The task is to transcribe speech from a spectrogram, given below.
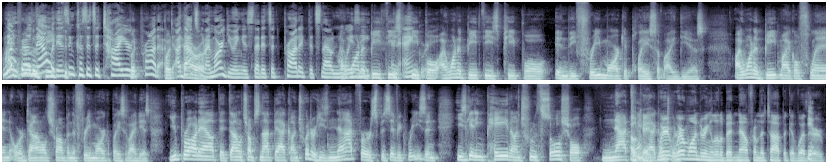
No, well, now it isn't because it's a tired But- product. but That's what I'm arguing is that it's a product that's now noisy. I want to beat these people. I want to beat these people in the free marketplace of ideas. I want to beat Michael Flynn or Donald Trump in the free marketplace of ideas. You brought out that Donald Trump's not back on Twitter. He's not for a specific reason. He's getting paid on Truth Social not to be Okay, back on we're, Twitter. we're wandering a little bit now from the topic of whether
